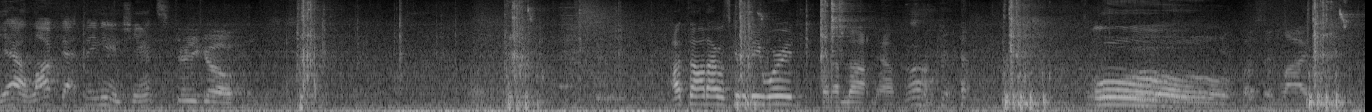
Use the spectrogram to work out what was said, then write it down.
yeah, lock that thing in, Chance. There you go. I thought I was going to be worried, but I'm not now. Oh.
